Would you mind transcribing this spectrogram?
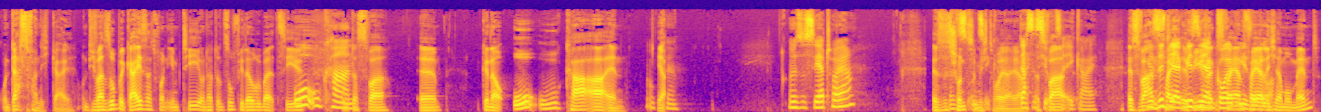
und das fand ich geil. Und die war so begeistert von ihrem Tee und hat uns so viel darüber erzählt. O-U-Kan. Und das war, äh, genau, O-U-K-A-N. Okay. Ja. Und es ist sehr teuer? Es ist Das schon ist ziemlich teuer, ja. Das ist es war, uns ja egal. Es war, Wir ein, sind ja- wir sind ja gesagt, es war ja ein feierlicher auch. Moment.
